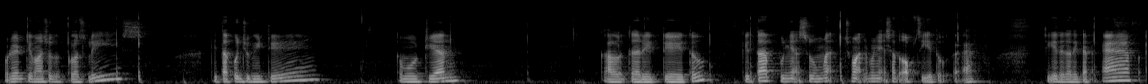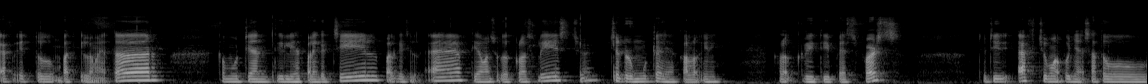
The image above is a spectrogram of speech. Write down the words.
Kemudian dimasuk ke close list. Kita kunjungi D. Kemudian kalau dari D itu kita punya cuma cuma punya satu opsi itu ke F. Jadi kita ketikkan F, F itu 4 km kemudian dilihat paling kecil paling kecil F dia masuk ke close list cenderung mudah ya kalau ini. Kalau greedy best first. Jadi F cuma punya satu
